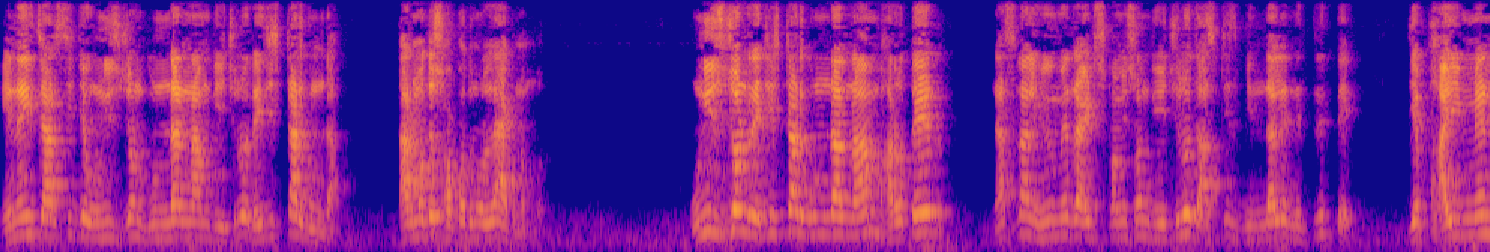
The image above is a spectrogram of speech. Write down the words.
এনএইচআরসি যে উনিশ জন গুন্ডার নাম দিয়েছিল রেজিস্টার গুন্ডা, তার মধ্যে শকত মোল্লা এক নম্বর। উনিশ জন রেজিস্টার্ড গুন্ডার নাম ভারতের ন্যাশনাল হিউম্যান রাইটস কমিশন দিয়েছিল জাস্টিস বিন্দালের নেতৃত্বে যে ফাইভ ম্যান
